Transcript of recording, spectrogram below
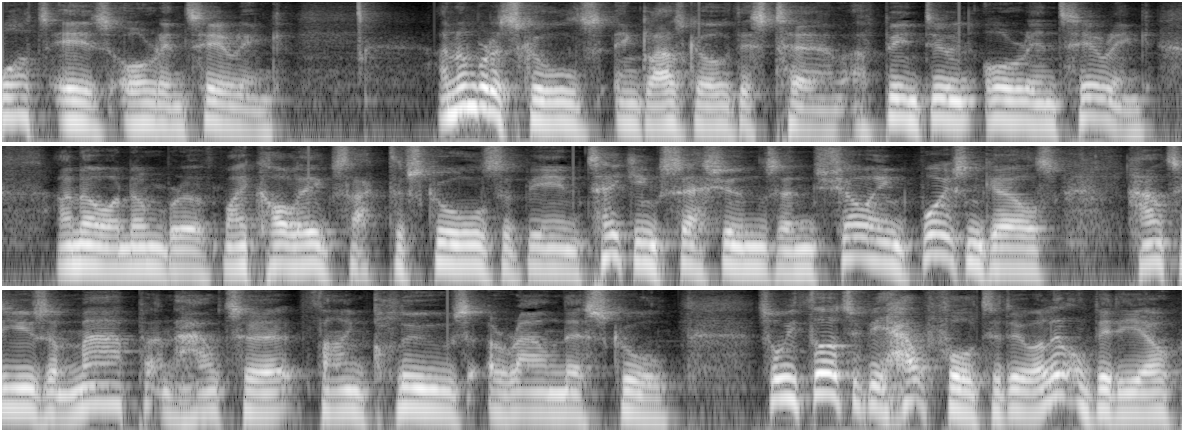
what is orienteering? A number of schools in Glasgow this term have been doing orienteering. I know a number of my colleagues, active schools, have been taking sessions and showing boys and girls how to use a map and how to find clues around their school. So we thought it'd be helpful to do a little video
